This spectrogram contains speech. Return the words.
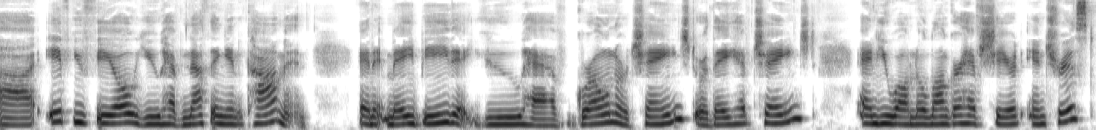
Uh, if you feel you have nothing in common, and it may be that you have grown or changed or they have changed and you all no longer have shared interest,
